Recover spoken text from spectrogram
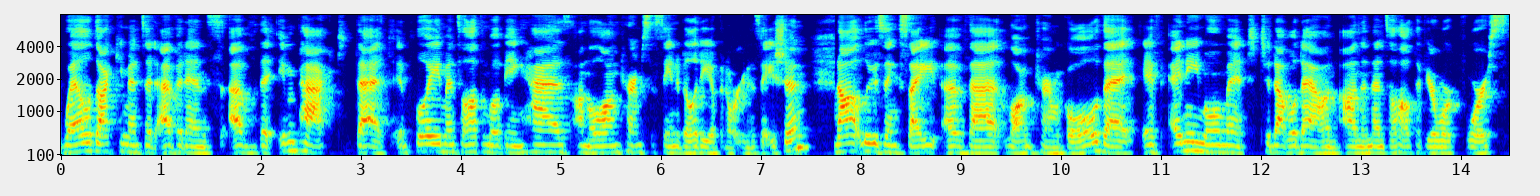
well documented evidence of the impact that employee mental health and well being has on the long term sustainability of an organization, not losing sight of that long term goal that if any moment to double down on the mental health of your workforce,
